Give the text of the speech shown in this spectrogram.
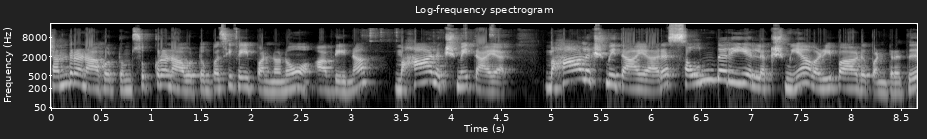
சந்திரன் ஆகட்டும் சுக்ரன் ஆகட்டும் பசிஃபை பண்ணணும் அப்படின்னா மகாலட்சுமி தாயார். மகாலட்சுமி தாயாரை சௌந்தரிய லக்ஷ்மியாக வழிபாடு பண்ணுறது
